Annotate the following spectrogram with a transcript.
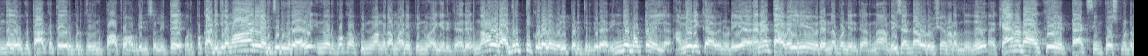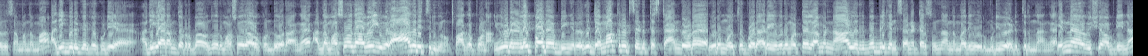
எந்த அளவுக்கு தாக்கத்தை ஏற்படுத்துதுன்னு பார்ப்போம் அப்படின்னு சொல்லிட்டு ஒரு பக்கம் அடிக்கிற மாதிரி அடிச்சிருக்காரு இன்னொரு பக்கம் பின்வாங்குற மாதிரி பின்வாங்கி இருக்காரு இருந்தாலும் ஒரு அதிருப்தி குரலை வெளிப்படுத்திருக்கிறாரு இங்க மட்டும் இல்ல அமெரிக்காவினுடைய செனட் அவையிலேயே இவர் என்ன பண்ணிருக்காருன்னா ரீசெண்டா ஒரு விஷயம் நடந்தது. கனடாவுக்கு டாக்ஸ் இம்போஸ் பண்றது சம்பந்தமா அதிபருக்கு இருக்கக்கூடிய அதிகாரம் தொடர்பா வந்து ஒரு மசோதாவை கொண்டு வராங்க. அந்த மசோதாவை இவர் ஆதரிச்சிருக்கணும் பார்க்க போனா. இவரோட நிலைப்பாடு அப்படிங்கிறது டெமோக்ராட்ஸ் எடுத்த ஸ்டாண்டோட இவரும் ஒத்து போறாரு. இவர் மட்டும் இல்லாம நாலு ரிபப்ளிகன் செனட்டர்ஸ் வந்து அந்த மாதிரி ஒரு முடிவை எடுத்திருந்தாங்க. என்ன விஷயம் அப்படின்னா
